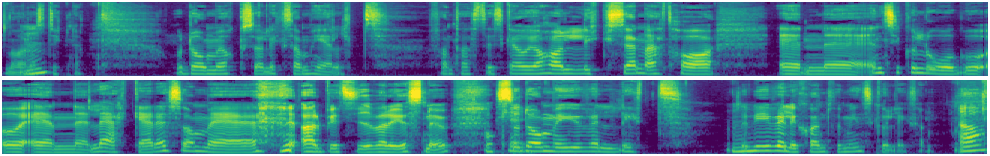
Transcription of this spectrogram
några Mm. stycken. Och de är också liksom helt fantastiska. Och jag har lyxen att ha en, eh, en psykolog och en läkare som är arbetsgivare just nu. okej. Så de är ju väldigt Mm. Det är väldigt skönt för min skull. Liksom. ja.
